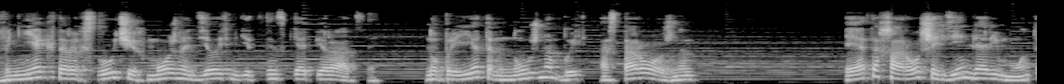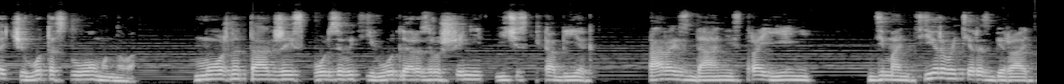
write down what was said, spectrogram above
В некоторых случаях можно делать медицинские операции, но при этом нужно быть осторожным. Это хороший день для ремонта чего-то сломанного. Можно также использовать его для разрушения физических объектов, старых зданий, строений, демонтировать и разбирать.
